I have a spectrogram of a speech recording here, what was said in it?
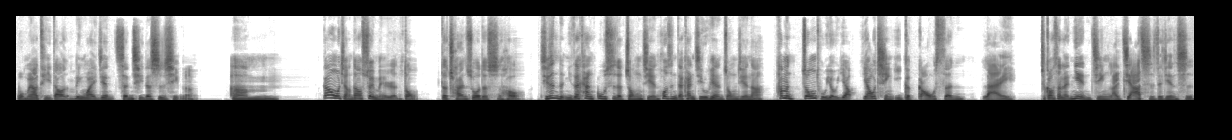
我们要提到另外一件神奇的事情了。嗯，刚刚我讲到睡美人洞的传说的时候，其实你在看故事的中间，或是你在看纪录片的中间呢、啊，他们中途有邀邀请一个高僧来，就高僧来念经来加持这件事。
